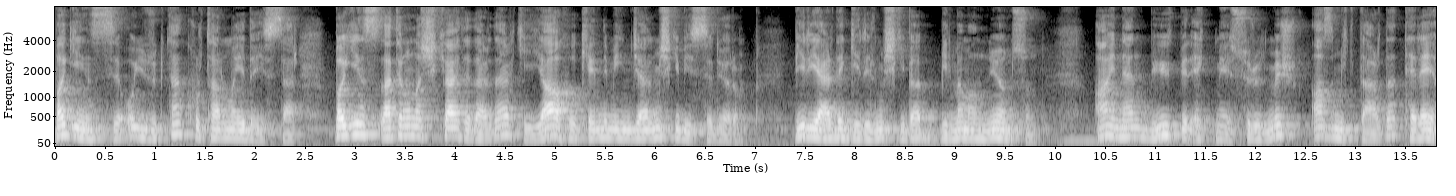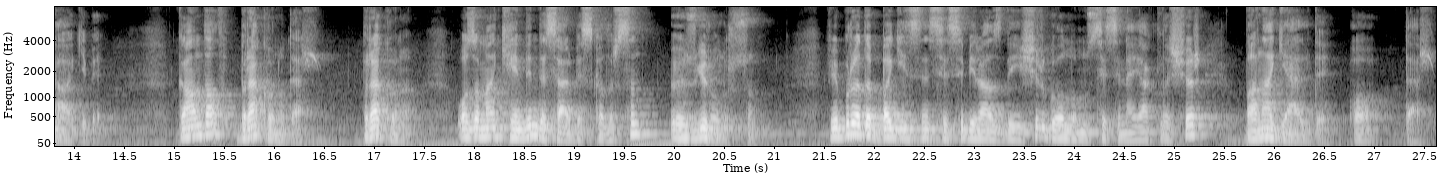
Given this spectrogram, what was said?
Baggins'i o yüzükten kurtarmayı da ister. Baggins zaten ona şikayet eder der ki yahu kendimi incelmiş gibi hissediyorum. Bir yerde gerilmiş gibi bilmem anlıyor musun? Aynen büyük bir ekmeğe sürülmüş az miktarda tereyağı gibi. Gandalf bırak onu der. Bırak onu. O zaman kendin de serbest kalırsın, özgür olursun. Ve burada Baggins'in sesi biraz değişir, Gollum'un sesine yaklaşır. Bana geldi o der.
